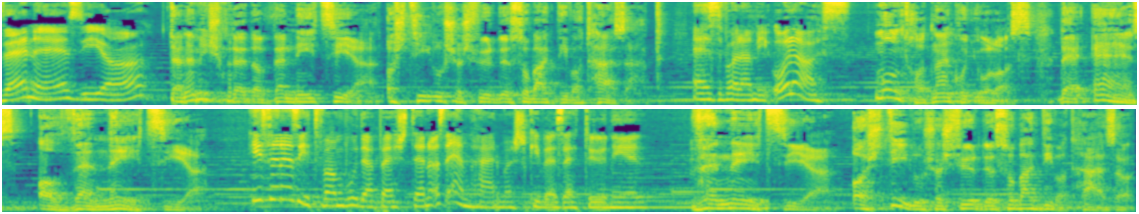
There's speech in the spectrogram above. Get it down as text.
Venézia? Te nem ismered a Venéciát, a stílusos fürdőszobák divatházát? Ez valami olasz? Mondhatnánk, hogy olasz, de ez a Venécia. Hiszen ez itt van Budapesten, az M3-as kivezetőnél. Venécia, a stílusos fürdőszobák divatháza.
